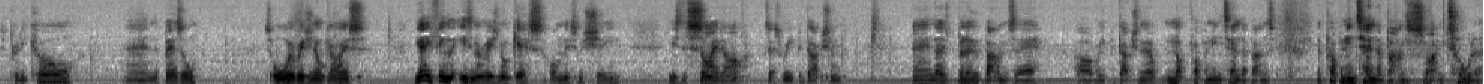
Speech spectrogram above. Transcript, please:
It's pretty cool. And the bezel. It's all original guys. The only thing that isn't original guess on this machine is the side art, because that's reproduction and those blue buttons there are reproduction. They're not proper Nintendo buttons. The proper Nintendo buttons are slightly taller.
